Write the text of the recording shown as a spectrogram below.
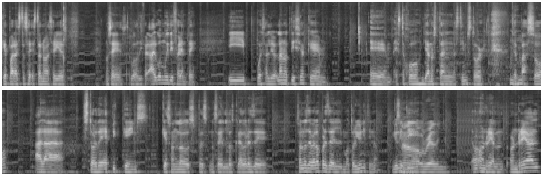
que para esta, esta nueva serie es, no sé, es algo, algo muy diferente. Y pues salió la noticia que eh, este juego ya no está en la Steam Store. Se pasó a la Store de Epic Games, que son los, pues, no sé, los creadores de... Son los developers del motor Unity, ¿no? Unity. No, Unreal Unreal. Unreal.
